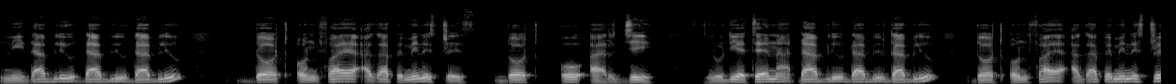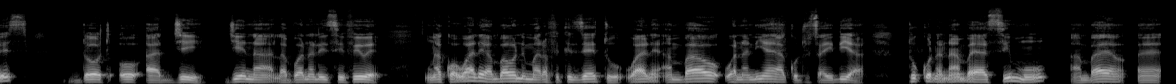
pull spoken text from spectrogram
ni www.onfireagapeministries.org. Nirudie tena www.onfireagapeministries.org. Jina la Bwana lisifiwe. Na kwa wale ambao ni marafiki zetu, wale ambao wana nia ya kutusaidia, tuko na namba ya simu ambayo eh,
